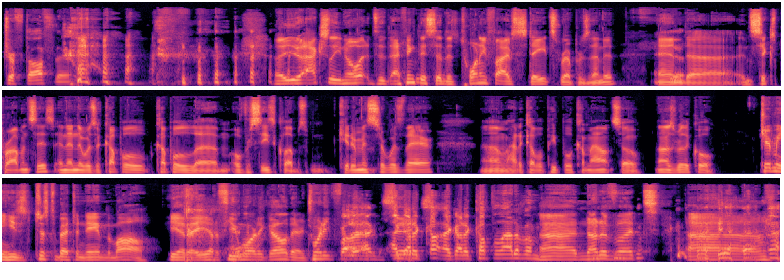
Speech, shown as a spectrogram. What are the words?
drift off there. uh, you know, actually, you know what? I think they said there's 25 states represented and yeah. uh, and six provinces, and then there was a couple couple um, overseas clubs. Kidderminster was there. Um, had a couple people come out, so that was really cool. Jimmy, he's just about to name them all. He had a, he had a few more to go there. Twenty five. I, I, got a I got a couple out of them. Uh, none of it. Uh,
